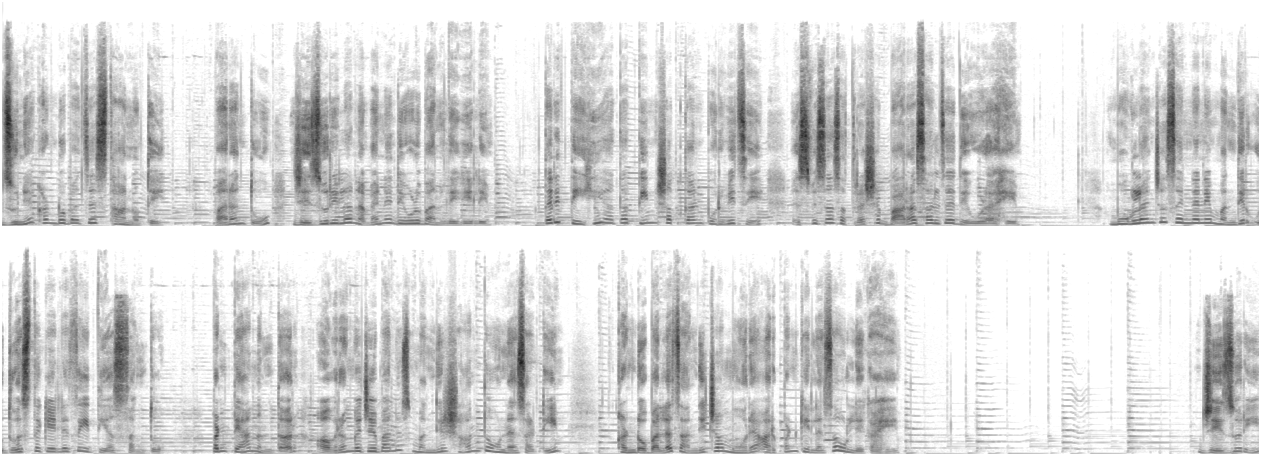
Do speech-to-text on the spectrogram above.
जुने खंडोबाचे स्थान होते. परंतु जेजुरीला नव्याने देऊळ बांधले गेले. तरी तेही आता तीन शतकांपूर्वीचे इसवी सन सतराशे बारा सालचे देऊळ आहे. मोगलांच्या सैन्याने मंदिर उद्ध्वस्त केल्याचे इतिहास सांगतो. पण त्यानंतर औरंगजेबानेच मंदिर शांत होण्यासाठी खंडोबाला चांदीच्या मोहऱ्या अर्पण केल्याचा उल्लेख आहे. जेजुरी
